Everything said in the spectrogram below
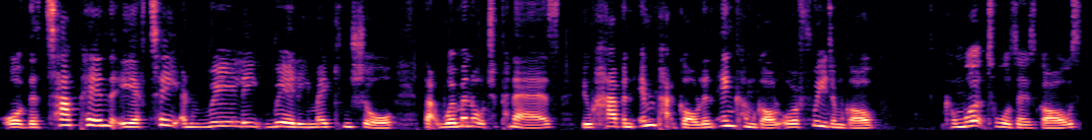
or the tap in, the EFT, and really, really making sure that women entrepreneurs who have an impact goal, an income goal, or a freedom goal can work towards those goals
